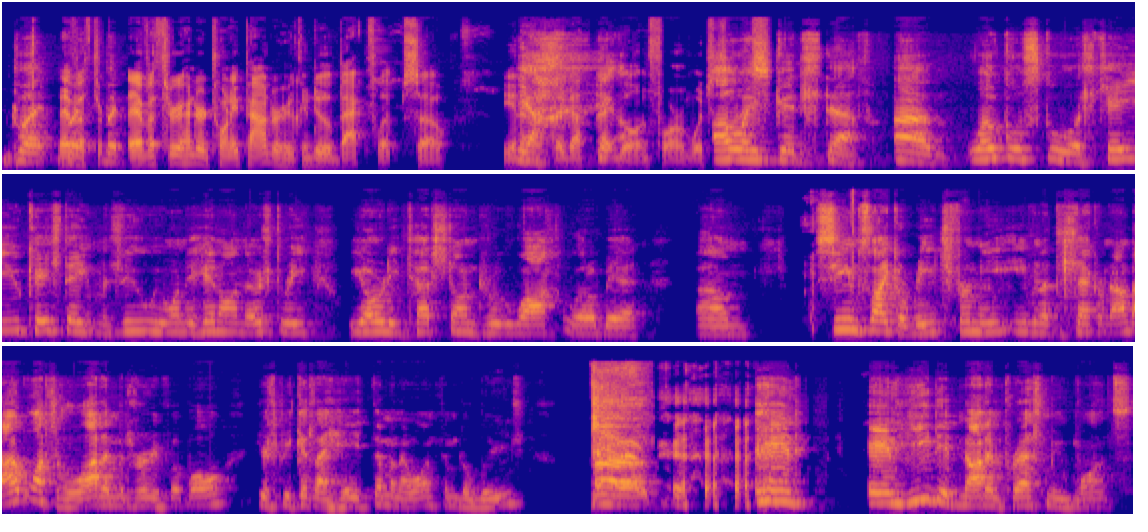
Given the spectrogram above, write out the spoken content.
But they have, but, th- but, they have a 320 pounder who can do a backflip. So you know, yeah. they got that going for them, which is always nice. good stuff. Um, local schools, KU, K State, Mizzou. We wanted to hit on those three. We already touched on Drew Lock a little bit. Um, seems like a reach for me, even at the second round. I watch a lot of Missouri football just because I hate them and I want them to lose. Uh, and and he did not impress me once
